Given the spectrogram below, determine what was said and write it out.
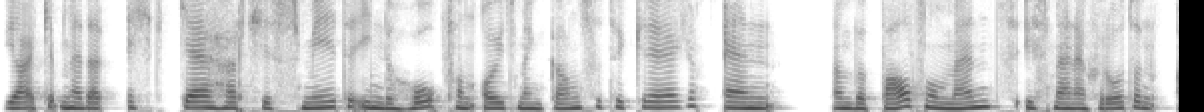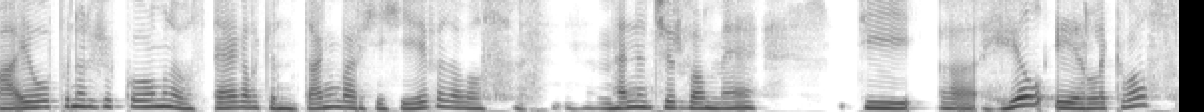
ja, ik heb mij daar echt keihard gesmeten in de hoop van ooit mijn kansen te krijgen. En een bepaald moment is mij een grote eye-opener gekomen. Dat was eigenlijk een dankbaar gegeven. Dat was een manager van mij die uh, heel eerlijk was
